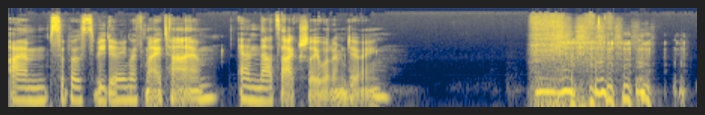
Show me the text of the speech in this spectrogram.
i'm supposed to be doing with my time. And that's actually what i'm doing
